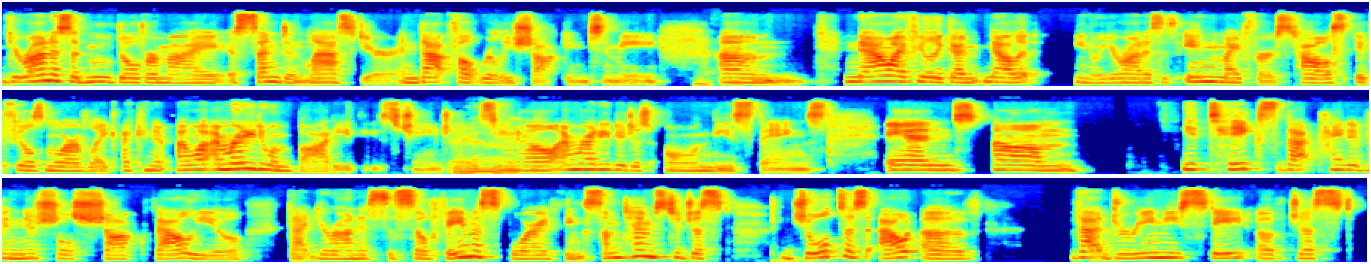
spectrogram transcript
uranus had moved over my ascendant last year and that felt really shocking to me. Um, now i feel like i'm now that you know uranus is in my first house it feels more of like i can i want i'm ready to embody these changes yeah. you know i'm ready to just own these things and um it takes that kind of initial shock value that Uranus is so famous for, I think, sometimes to just jolt us out of that dreamy state of just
